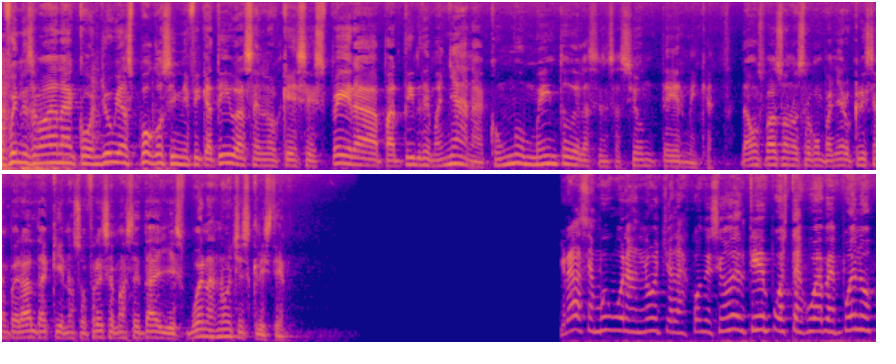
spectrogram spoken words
Un fin de semana con lluvias poco significativas en lo que se espera a partir de mañana, con un aumento de la sensación térmica. Damos paso a nuestro compañero Cristian Peralta, quien nos ofrece más detalles. Buenas noches, Cristian. Gracias, muy buenas noches. Las condiciones del tiempo este jueves, bueno,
